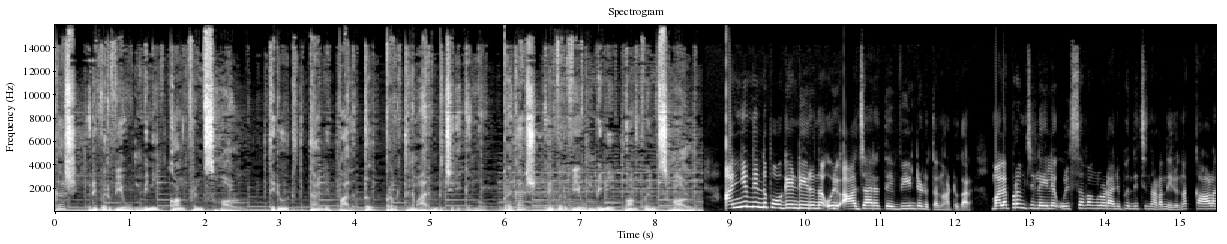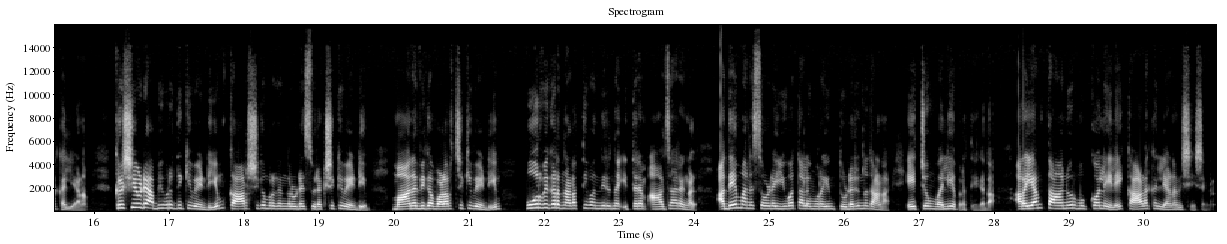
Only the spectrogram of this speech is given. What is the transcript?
Prakash river view mini conference hall Tirur താഴെപ്പാലത്ത് പ്രവർത്തനം ആരംഭിച്ചിരിക്കുന്നു. Prakash river view mini conference hall. അന്യം നിന്ന് പോകേണ്ടിയിരുന്ന ഒരു ആചാരത്തെ വീണ്ടെടുത്ത നാട്ടുകാർ മലപ്പുറം ജില്ലയിലെ ഉത്സവങ്ങളോടനുബന്ധിച്ച് നടന്നിരുന്ന കാളകല്യാണം കൃഷിയുടെ അഭിവൃദ്ധിക്ക് വേണ്ടിയും കാർഷിക മൃഗങ്ങളുടെ സുരക്ഷയ്ക്ക് വേണ്ടിയും മാനവിക വളർച്ചയ്ക്ക് വേണ്ടിയും പൂർവികർ നടത്തി വന്നിരുന്ന ഇത്തരം ആചാരങ്ങൾ അതേ മനസ്സോടെ യുവതലമുറയും തുടരുന്നതാണ് ഏറ്റവും വലിയ പ്രത്യേകത. അറിയാം താനൂർ മുക്കോലയിലെ കാളകല്യാണ വിശേഷങ്ങൾ.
